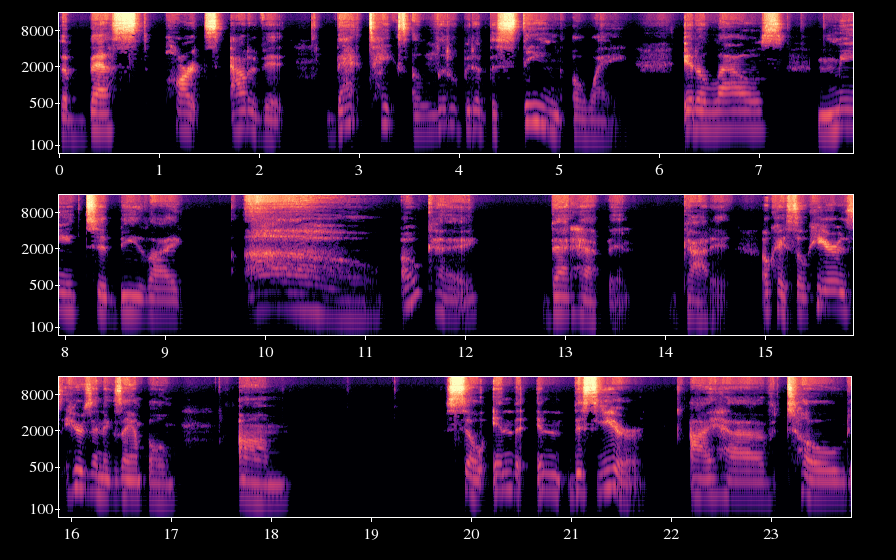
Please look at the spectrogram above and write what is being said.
the best parts out of it. That takes a little bit of the sting away. It allows me to be like, oh, okay, that happened. Got it. Okay, so here's here's an example. Um, so in the in this year, I have told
